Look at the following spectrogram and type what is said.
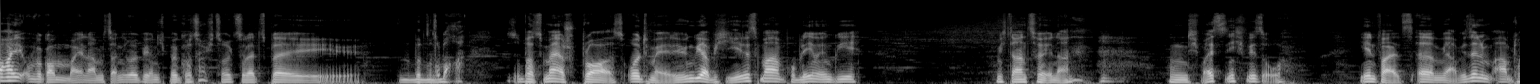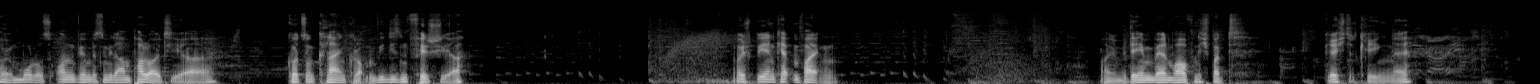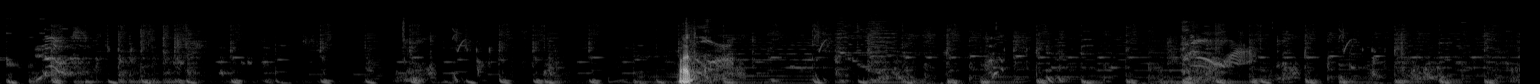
Oh, hi und willkommen. Mein Name ist Daniel und ich begrüße euch zurück zu Let's Play Super Smash Bros. Ultimate. Irgendwie habe ich jedes Mal Probleme, irgendwie mich daran zu erinnern. Und ich weiß nicht wieso. Jedenfalls, ähm, ja, wir sind im Abenteuermodus und wir müssen wieder ein paar Leute hier kurz und klein kloppen, wie diesen Fisch hier. Wir spielen Captain Falken. Weil mit dem werden wir hoffentlich was gerichtet kriegen, ne? Was?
